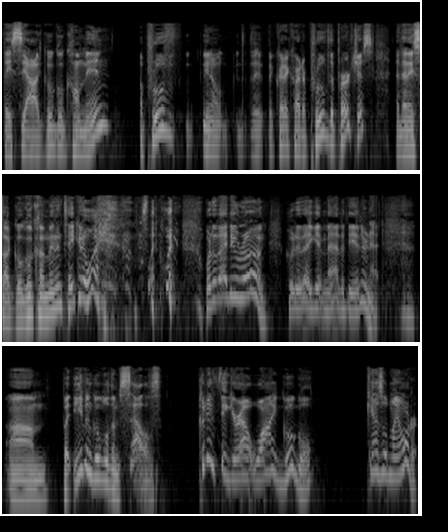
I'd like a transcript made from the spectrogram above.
They saw Google come in, approve, you know, the, the credit card approved the purchase, and then they saw Google come in and take it away. I was like, what, what did I do wrong? Who did I get mad at the internet? Um, but even Google themselves couldn't figure out why Google canceled my order.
